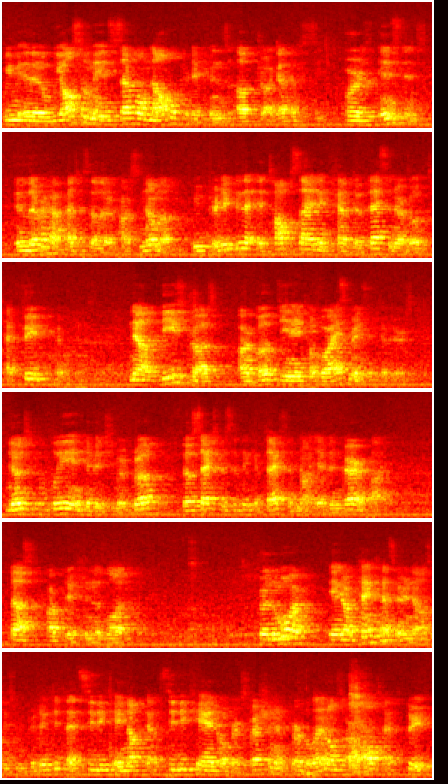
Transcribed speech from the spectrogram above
We, uh, we also made several novel predictions of drug efficacy. For instance, in liver hepatocellular carcinoma, we predicted that etoposide and camptothecin are both type 3 inhibitors. Now, these drugs are both DNA topoisomerase inhibitors, known to completely inhibit tumor growth, though sex-specific effects have not yet been verified. Thus, our prediction is logical. Furthermore, in our pan-cancer analyses, we predicted that CDK knockdown, CDKN overexpression, and purvalanols are all type 3.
